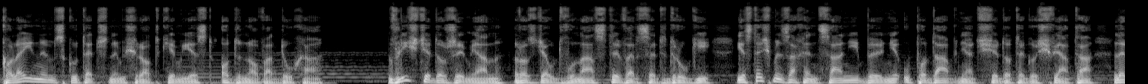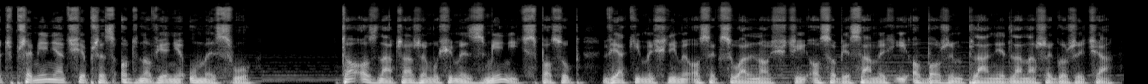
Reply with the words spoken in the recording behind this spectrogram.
Kolejnym skutecznym środkiem jest odnowa ducha. W liście do Rzymian, rozdział 12, werset 2, jesteśmy zachęcani, by nie upodabniać się do tego świata, lecz przemieniać się przez odnowienie umysłu. To oznacza, że musimy zmienić sposób, w jaki myślimy o seksualności, o sobie samych i o Bożym planie dla naszego życia.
